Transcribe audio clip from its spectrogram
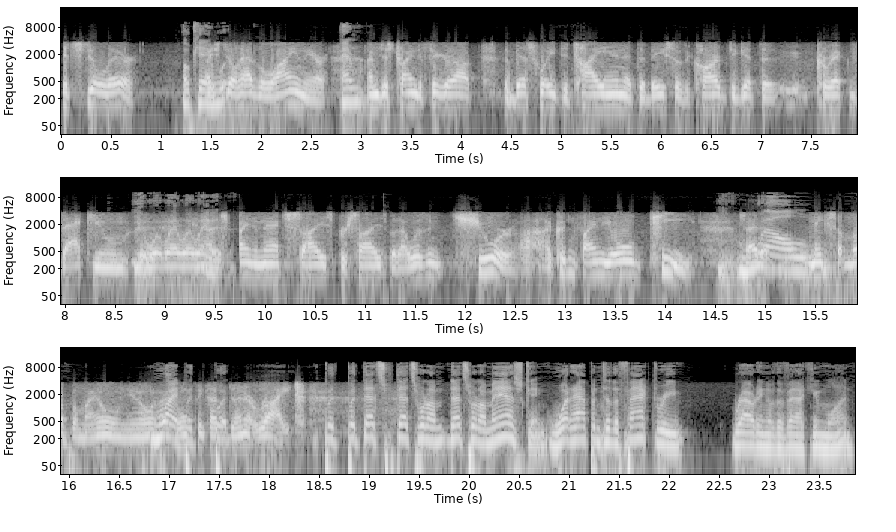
It's still there. Okay. I still have the line there. And- I'm just trying to figure out the best way to tie in at the base of the carb to get the correct vacuum. Yeah, wait, wait, wait, wait. I was trying to match size per size, but I wasn't sure. I, I couldn't find the old T. So Well- make something up on my own, you know. And Right, I don't but- think I've but- done it right. But but that's that's what I'm that's what I'm asking. What happened to the factory routing of the vacuum line?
